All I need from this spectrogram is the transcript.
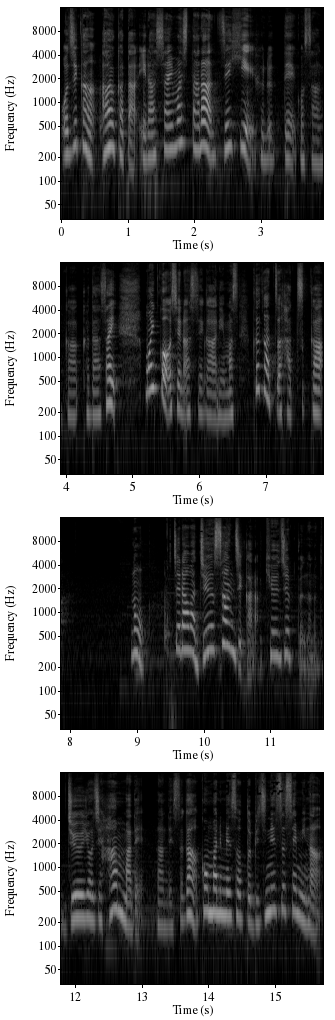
お時間合う方いらっしゃいましたらぜひふるってご参加ください。もう一個お知らせがあります。9月20日のこちらは13時から90分なので14時半までなんですがこんまりメソッドビジネスセミナ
